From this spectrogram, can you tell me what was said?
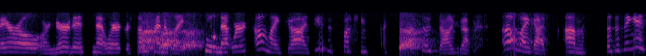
Earwolf or Nerdist network or some kind of like cool network. Oh my God! Jesus fucking Christ! Shut those dogs up. Oh my God. Um. But the thing is,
